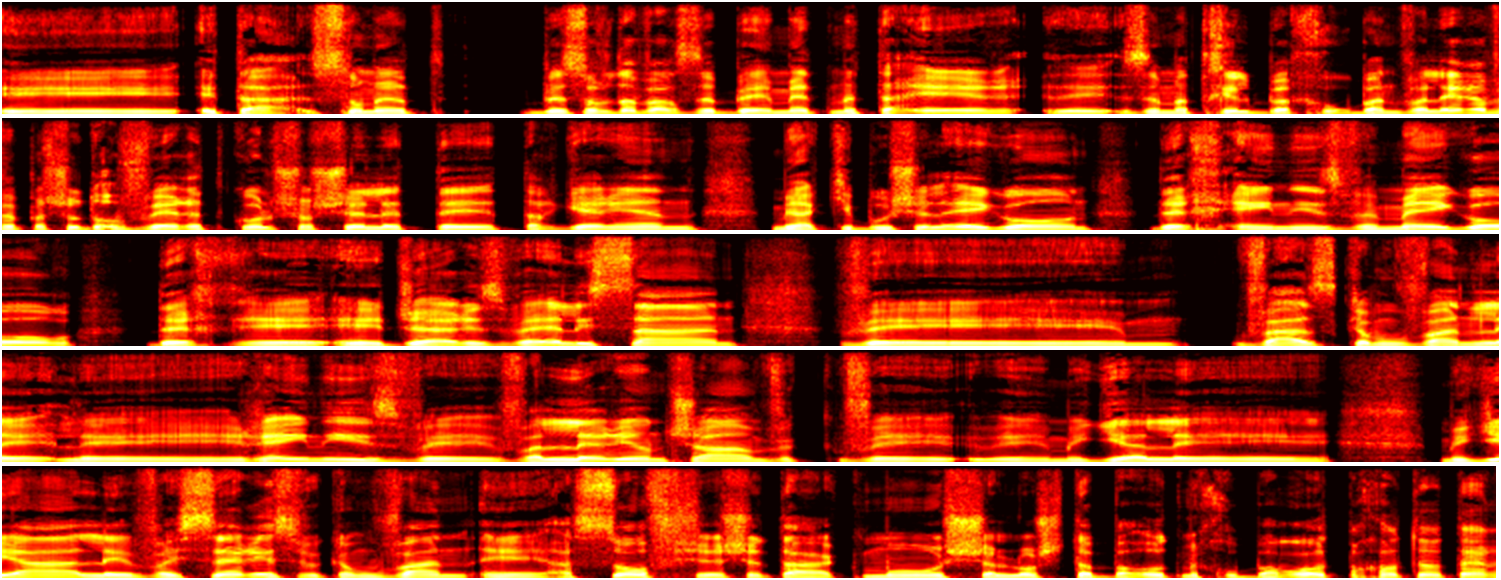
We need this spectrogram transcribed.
אה, את ה... זאת אומרת, בסוף דבר זה באמת מתאר, אה, זה מתחיל בחורבן ולריה ופשוט עובר את כל שושלת אה, טרגריאן מהכיבוש של אייגון, דרך אייניס ומייגור, דרך ג'אריס ואליסן, ו... ואז כמובן לרייניס וולריון שם, ומגיע. מגיע לווייסריס, וכמובן אה, הסוף, שיש את ה... כמו שלוש טבעות מחוברות פחות או יותר,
